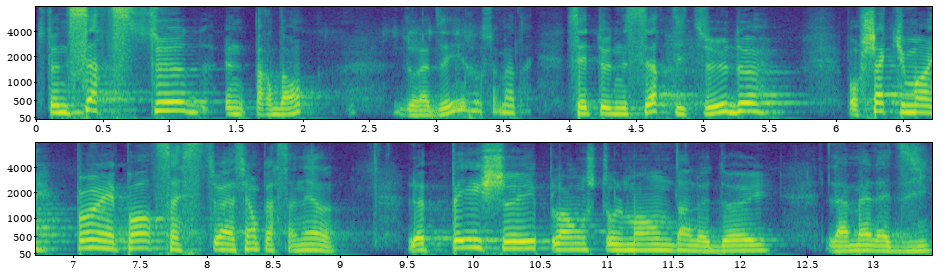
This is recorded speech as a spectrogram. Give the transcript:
C'est une certitude, pardon, dur à dire ce matin. C'est une certitude pour chaque humain, peu importe sa situation personnelle. Le péché plonge tout le monde dans le deuil, la maladie,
